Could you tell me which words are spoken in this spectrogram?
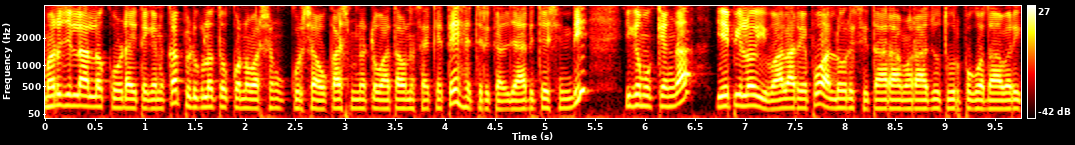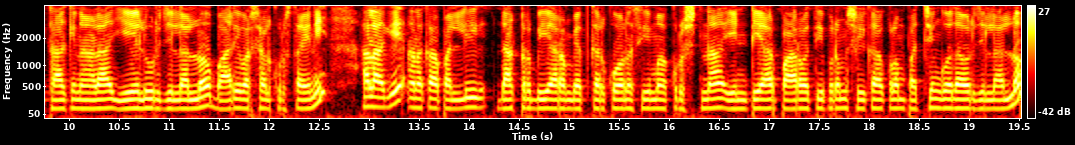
మరో జిల్లాల్లో కూడా అయితే కనుక పిడుగులతో కొన్న వర్షం కురిసే అవకాశం ఉన్నట్లు వాతావరణ శాఖ అయితే హెచ్చరికలు జారీ చేసింది. ఇక ముఖ్యంగా ఏపీలో ఇవాళ రేపు అల్లూరి సీతారామరాజు తూర్పుగోదావరి కాకినాడ ఏలూరు జిల్లాల్లో భారీ వర్షాలు కురుస్తాయని అలాగే Anakapalli doctor B R Ambedkar Konaseema Krishna NTR Parvathipuram Srikakulam పశ్చిమ గోదావరి జిల్లాల్లో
